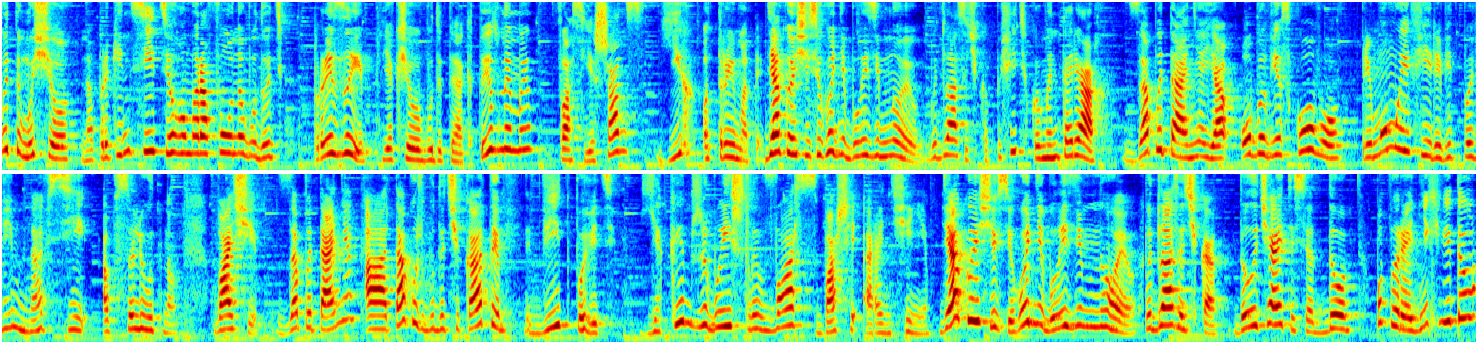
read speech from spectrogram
активними, тому що наприкінці цього марафону будуть. Призи, якщо ви будете активними, у вас є шанс їх отримати. Дякую, що сьогодні були зі мною. Будь ласка, пишіть в коментарях запитання. Я обов'язково в прямому ефірі відповім на всі абсолютно ваші запитання. А також буду чекати відповідь. Яким же вийшли вас ваші аранчині? Дякую, що сьогодні були зі мною. Будь ласка, долучайтеся до попередніх відео,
